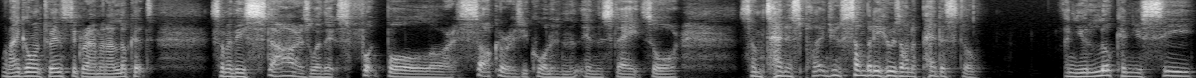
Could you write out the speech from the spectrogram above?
When I go onto Instagram and I look at some of these stars, whether it's football or soccer, as you call it in, in the States, or some tennis player, somebody who's on a pedestal, and you look and you see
